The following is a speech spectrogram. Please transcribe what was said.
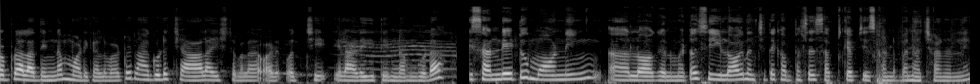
అప్పుడప్పుడు అలా తినడం వాడికి అలవాటు. నాకు కూడా చాలా ఇష్టం అలా వచ్చి ఇలా అడిగి తినడం కూడా. ఈ సండే టు మార్నింగ్ లాగ్ అనమాట. సో ఈ లాగ్ నచ్చితే కంపల్సరీ సబ్స్క్రైబ్ చేసుకోండి నా ఛానల్ని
